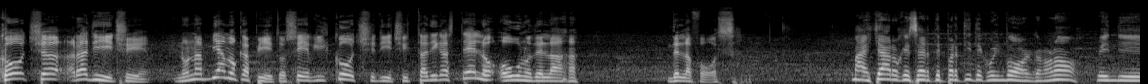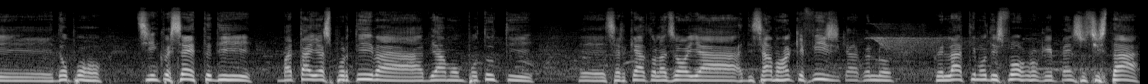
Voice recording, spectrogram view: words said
Coach Radici, non abbiamo capito se il coach di Città di Castello o uno della, della Fossa. Ma è chiaro che certe partite coinvolgono, no? Quindi dopo 5 set di battaglia sportiva abbiamo un po' tutti eh, cercato la gioia, diciamo anche fisica, quell'attimo di sfogo che penso ci sta,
